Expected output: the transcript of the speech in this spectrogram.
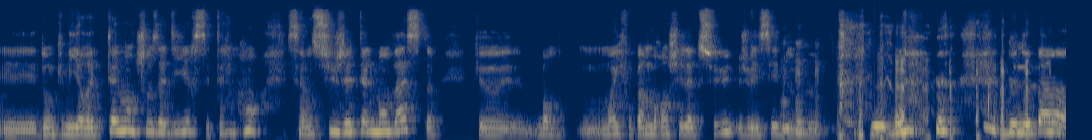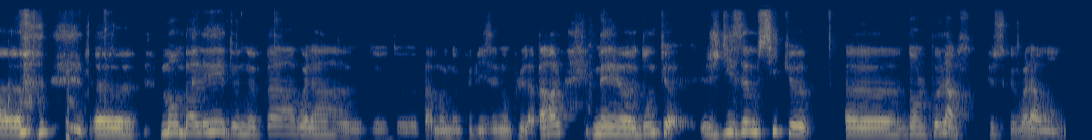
Et donc, mais il y aurait tellement de choses à dire, c'est tellement, c'est un sujet tellement vaste que, bon, moi, il ne faut pas me brancher là-dessus. Je vais essayer de, de, ne pas euh, euh, m'emballer, de ne pas, voilà, de, pas monopoliser non plus la parole. Mais euh, donc, je disais aussi que dans le polar, puisque voilà, on,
